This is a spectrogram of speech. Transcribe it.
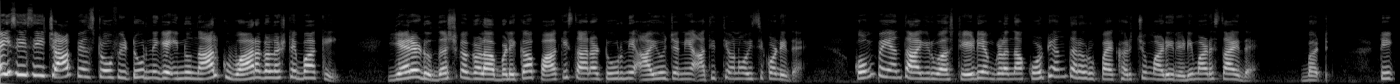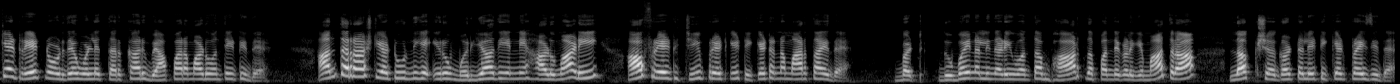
ಐಸಿಸಿ ಚಾಂಪಿಯನ್ಸ್ ಟ್ರೋಫಿ ಟೂರ್ನಿಗೆ ಇನ್ನು ನಾಲ್ಕು ವಾರಗಳಷ್ಟೇ ಬಾಕಿ. ಎರಡು ದಶಕಗಳ ಬಳಿಕ ಪಾಕಿಸ್ತಾನ ಟೂರ್ನಿ ಆಯೋಜನೆಯ ಆತಿಥ್ಯವನ್ನು ವಹಿಸಿಕೊಂಡಿದೆ. ಕೊಂಪೆಯಂತಾಗಿರುವ ಸ್ಟೇಡಿಯಂಗಳನ್ನು ಕೋಟ್ಯಂತರ ರೂಪಾಯಿ ಖರ್ಚು ಮಾಡಿ ರೆಡಿ ಮಾಡಿಸ್ತಾ ಇದೆ. ಬಟ್ ಟಿಕೆಟ್ ರೇಟ್ ನೋಡಿದ್ರೆ ಒಳ್ಳೆ ತರಕಾರಿ ವ್ಯಾಪಾರ ಮಾಡುವಂತೆ ಇಟ್ಟಿದೆ. ಅಂತಾರಾಷ್ಟ್ರೀಯ ಟೂರ್ನಿಗೆ ಇರೋ ಮರ್ಯಾದೆಯನ್ನೇ ಹಾಳು ಮಾಡಿ ಆಫ್ ರೇಟ್, ಚೀಪ್ ರೇಟ್ಗೆ ಟಿಕೆಟ್ ಅನ್ನ ಮಾರ್ತಾ ಇದೆ. ಬಟ್ ದುಬೈನಲ್ಲಿ ನಡೆಯುವಂಥ ಭಾರತದ ಪಂದ್ಯಗಳಿಗೆ ಮಾತ್ರ ಲಕ್ಷ ಗಟ್ಟಲೆ ಟಿಕೆಟ್ ಪ್ರೈಸ್ ಇದೆ.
